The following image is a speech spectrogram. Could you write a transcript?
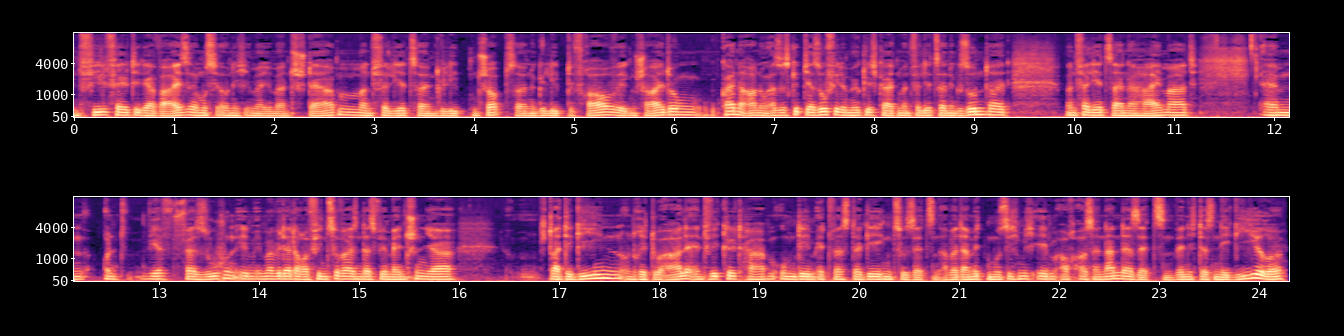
in vielfältiger Weise. Da muss ja auch nicht immer jemand sterben. Man verliert seinen geliebten Job, seine geliebte Frau wegen Scheidung. Keine Ahnung. Also es gibt ja so viele Möglichkeiten. Man verliert seine Gesundheit, man verliert seine Heimat. Ähm, und wir versuchen eben immer wieder darauf hinzuweisen, dass wir Menschen ja Strategien und Rituale entwickelt haben, um dem etwas dagegen zu setzen. Aber damit muss ich mich eben auch auseinandersetzen. Wenn ich das negiere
